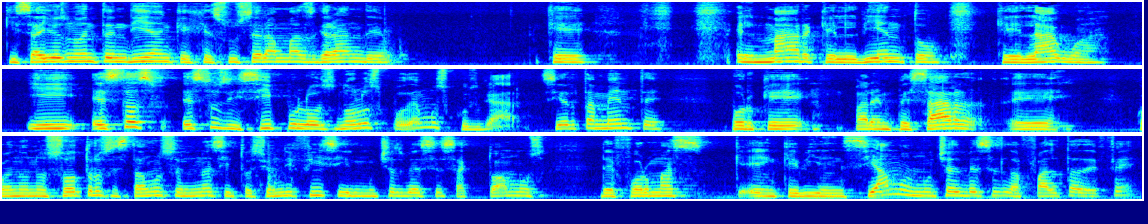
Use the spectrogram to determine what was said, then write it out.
Quizá ellos no entendían que Jesús era más grande que el mar, que el viento, que el agua. Y estos, estos discípulos no los podemos juzgar, ciertamente, porque para empezar, eh, cuando nosotros estamos en una situación difícil, muchas veces actuamos de formas en que evidenciamos muchas veces la falta de fe.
